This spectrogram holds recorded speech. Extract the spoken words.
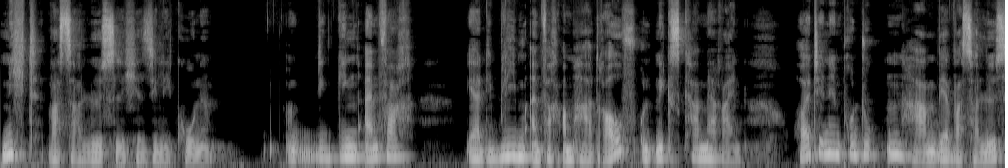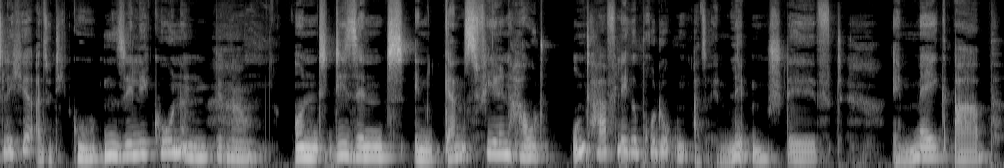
nicht wasserlösliche Silikone. Und die gingen einfach, ja, die blieben einfach am Haar drauf und nichts kam mehr rein. Heute in den Produkten haben wir wasserlösliche, also die guten Silikone. Mhm, Genau. Und die sind in ganz vielen Haut- und Haarpflegeprodukten, also im Lippenstift, im Make-up,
